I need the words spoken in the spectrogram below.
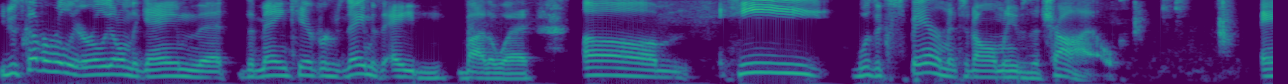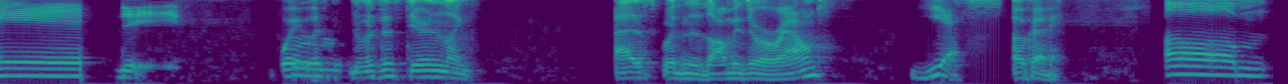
you discover really early on the game that the main character, whose name is Aiden, by the way, um, he was experimented on when he was a child. And Wait, was was this during like as when the zombies are around? yes, Okay. Um,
